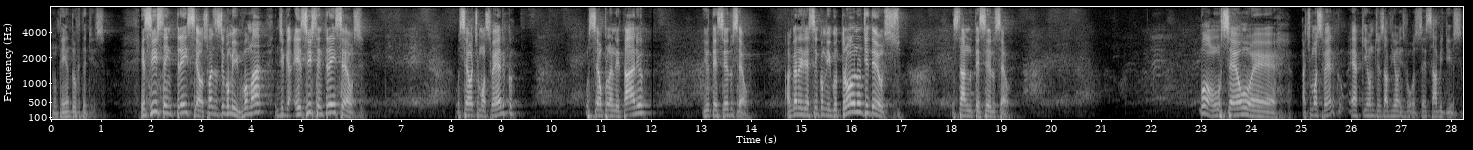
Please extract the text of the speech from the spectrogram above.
Não tenha dúvida disso. Existem três céus, faz assim comigo, vamos lá? Diga: existem três céus: o céu atmosférico o céu planetário e o terceiro céu. Agora diga assim comigo: o trono de Deus está no terceiro céu. Bom, o céu é atmosférico, é aqui onde os aviões voam, você sabe disso.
